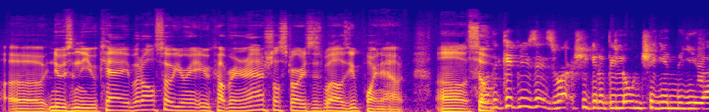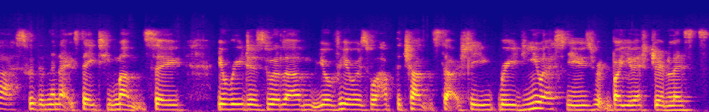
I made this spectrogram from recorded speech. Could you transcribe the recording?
uh, news in the UK, but also you're, you're covering international stories as well as you point out. Uh, so well, the good news is we're actually going to be launching in the US within the next 18 months. So your readers will, um, your viewers will have the chance to actually read US news written by US journalists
